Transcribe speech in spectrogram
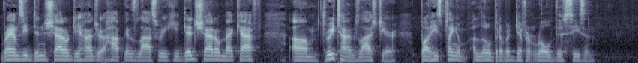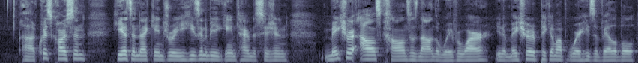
Ramsey didn't shadow DeAndre Hopkins last week. He did shadow Metcalf um, three times last year, but he's playing a, a, little bit of a different role this season. Uh, Chris Carson, he has a neck injury. He's going to be a game time decision. Make sure Alex Collins is not on the waiver wire. You know, make sure to pick him up where he's available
